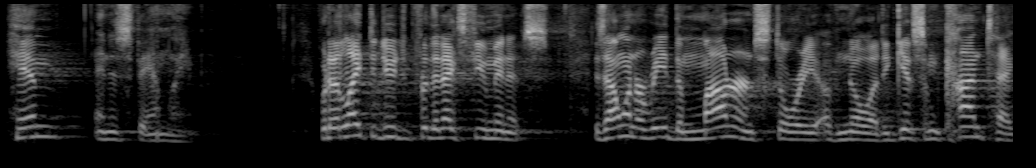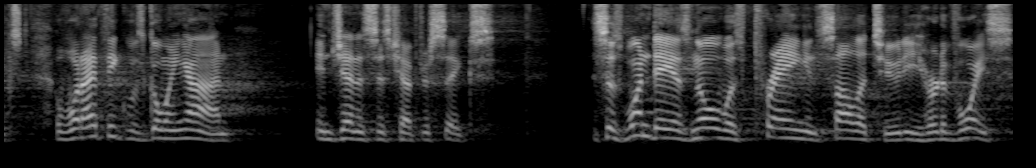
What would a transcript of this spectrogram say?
him and his family. What I'd like to do for the next few minutes is I want to read the modern story of Noah to give some context of what I think was going on in Genesis chapter 6. It says, One day as Noah was praying in solitude, he heard a voice.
